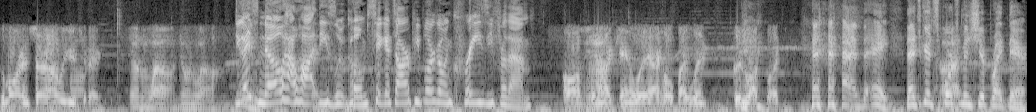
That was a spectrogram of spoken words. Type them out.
Good morning, sir. How are you today? Doing well. Doing well. Do you guys know how hot these Luke Combs tickets are? People are going crazy for them. Awesome. Yeah. I can't wait. I hope I win. Good luck, bud. hey, that's good sportsmanship right there.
